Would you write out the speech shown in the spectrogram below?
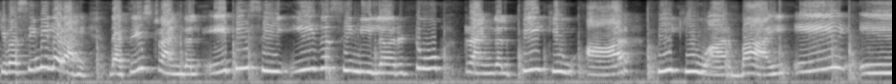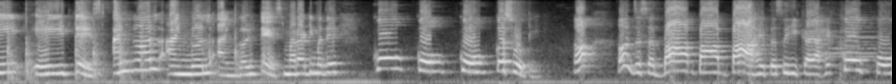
किंवा सिमिलर आहे. That is triangle A B C is similar to triangle P Q R P Q R by A A A test angle angle angle test मराठीमध्ये को को को कसोटी. हं? हं, जसं बा बा बा आहे तसं ही काय आहे? को को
